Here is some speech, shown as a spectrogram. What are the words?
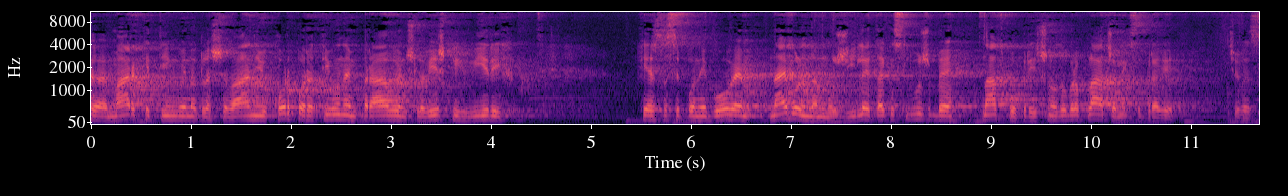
eh, marketingu in oglaševanju, korporativnem pravu in človeških virih, kjer so se po njegovem najbolj namnožile take službe nadpoprečno dobro plačanih, se pravi, če, vas,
